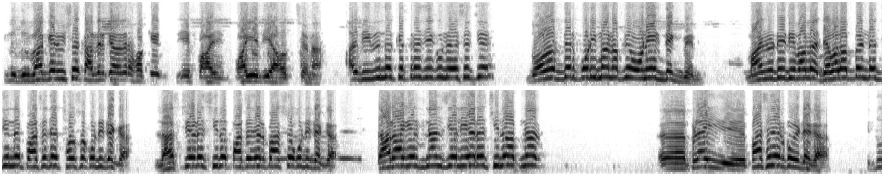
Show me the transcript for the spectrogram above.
কিন্তু দুর্ভাগ্যের বিষয়, তাদেরকে তাদের হকে পাইয়ে দেওয়া হচ্ছে না। আর বিভিন্ন ক্ষেত্রে যেগুলো এসেছে বরাদ্দের পরিমাণ আপনি অনেক দেখবেন। মাইনরিটি ডেভেলপমেন্টের জন্য পাঁচ হাজার ছশো কোটি টাকা। লাস্ট ইয়ারে ছিল পাঁচ হাজার পাঁচশো কোটি টাকা। তার আগের ফিনান্সিয়াল ইয়ারে ছিল আপনার প্রায় পাঁচ হাজার কোটি টাকা। কিন্তু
